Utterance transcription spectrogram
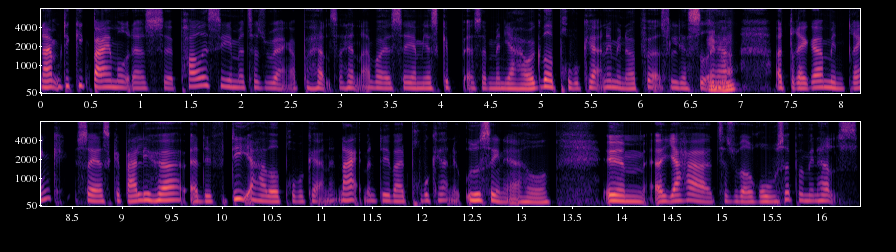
Nej, men det gik bare imod deres uh, policy med tatoveringer på hals og hænder, hvor jeg sagde, jamen, jeg skal, altså, men jeg har jo ikke været provokerende i min opførsel. Jeg sidder Endnu. her og drikker min drink, så jeg skal bare lige høre, er det fordi, jeg har været provokerende? Nej, men det var et provokerende udseende, jeg havde. Øhm, og jeg har tatoveret roser på min hals,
